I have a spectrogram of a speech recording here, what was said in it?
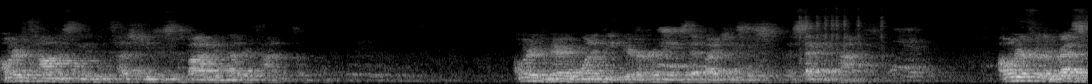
I wonder if Thomas needed to touch Jesus' body another time at some point. I wonder if Mary wanted to hear her name said by Jesus a second time. I wonder if for the rest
